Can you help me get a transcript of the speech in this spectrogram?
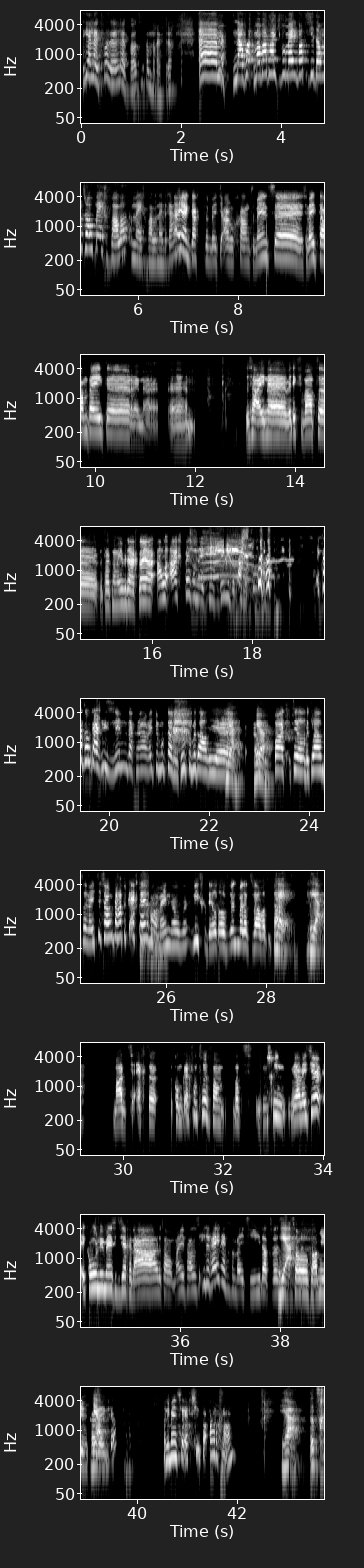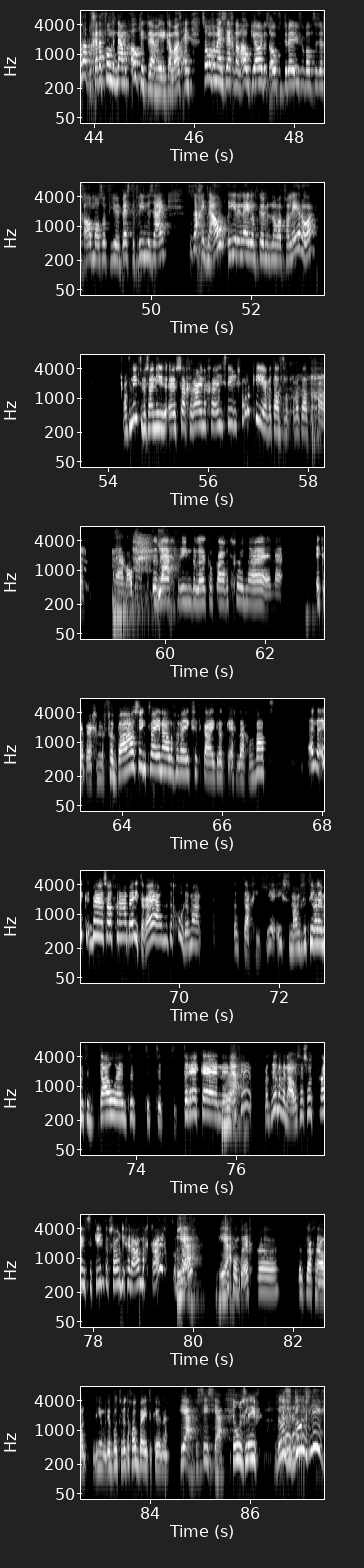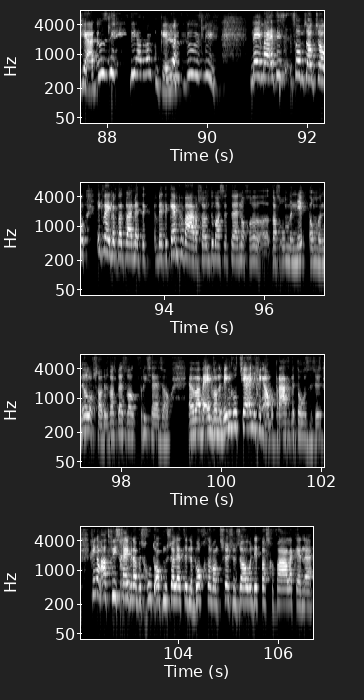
ja, leuk foto, leuk foto. Ik kom nog even terug. Um, ja. Nou, maar wat had je voor mening? Wat is je dan zo meegevallen? Meegevallen, neem ik aan. Nou ja, ik dacht een beetje arrogante mensen. Ze weten dan beter. En uh, um, ze zijn, uh, weet ik veel wat. Uh, wat had ik nog meer bedacht? Nou ja, alle, eigenlijk best wel negatieve dingen bedacht. Ik had ook eigenlijk niet zin. Ik dacht, nou, weet je, moet ik dan eens zoeken met al die uh, ja, ja. paar verteelde klanten, weet je. Zo, daar had ik echt helemaal een mening over. Niet gedeeld overigens, maar dat is wel wat ik dacht. Nee, ja. Maar het is echt, uh, daar kom ik echt van terug. Van, wat, misschien, ja, weet je, ik hoor nu mensen die zeggen, nou, dat zal wel meevallen. Dus iedereen heeft het een beetje hier, dat we ja. zo over Amerika ja. denken. Maar die mensen zijn echt super aardig, man. Ja, dat is grappig. Hè? Dat vond ik namelijk ook toen ik in Amerika was. En sommige mensen zeggen dan ook, ja, dat is overdreven, want ze zeggen allemaal alsof je beste vrienden zijn. Toen dacht ik, nou, hier in Nederland kunnen we er nog wat van leren hoor. Of niet? We zijn hier uh, zagrijnig, uh, hysterisch volk hier, wat dat, wat dat gaat. Ja, maar op de Ja. weg vriendelijk, elkaar wat gunnen. En uh, ik heb echt mijn verbazing 2,5 week zitten kijken, dat ik echt dacht, wat? En ik ben zelf graag beter, hè, hou me te goede, maar dat dacht ik, jezus man, we zitten hier alleen maar te douwen en te, te, te, te trekken. En Ja. weet je, wat willen we nou? Is dat een soort kleinste kind of zo die geen aandacht krijgt? Of zo? Ja, Ik ja, vond het echt, uh, ik dacht nou, dit moeten we toch ook beter kunnen. ja, precies ja. Doe eens lief. Doe eens, doe eens lief, ja. Doe eens lief. Die hadden we ook een keer. Ja. Doe, doe eens lief. Nee, maar het is soms ook zo. Ik weet nog dat wij met de, met de camper waren of zo. En toen was het eh, nog eh, was onder, onder nul of zo. Dus het was best wel ook vriezen en zo. En we waren bij een van de winkeltje. En die ging allemaal praten met ons. En zus. Ging hem advies geven dat we goed op moesten letten in de bochten. Want zus en zo. En dit was gevaarlijk. En eh,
